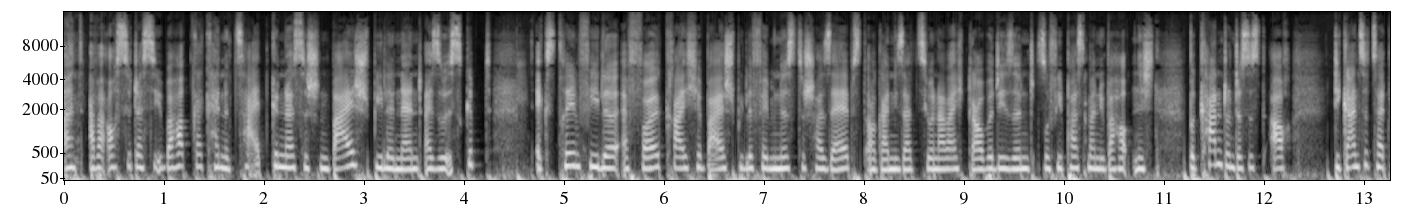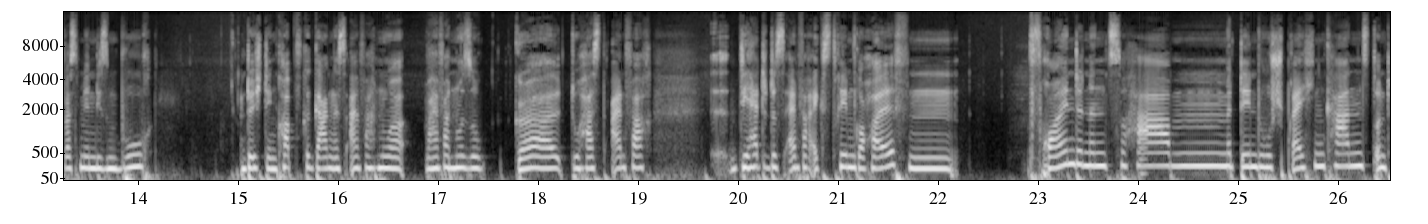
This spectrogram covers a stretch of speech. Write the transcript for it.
und, aber auch so, dass sie überhaupt gar keine zeitgenössischen Beispiele nennt. Also es gibt extrem viele erfolgreiche Beispiele feministischer Selbstorganisation, aber ich glaube, die sind Sophie Passmann überhaupt nicht bekannt und das ist auch die ganze Zeit, was mir in diesem Buch durch den Kopf gegangen ist, einfach nur, war einfach nur so, Girl, du hast einfach, äh, dir hätte das einfach extrem geholfen, Freundinnen zu haben, mit denen du sprechen kannst und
